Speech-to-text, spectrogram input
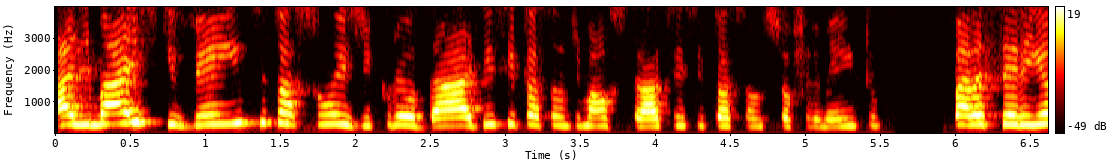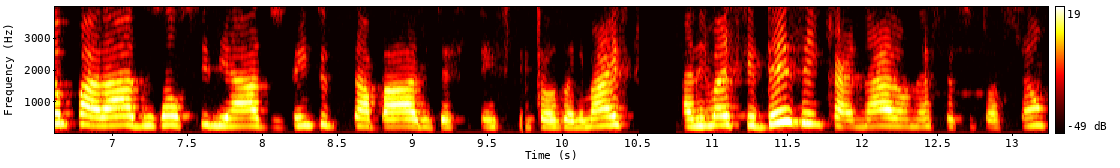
animais que vêm em situações de crueldade, em situação de maus tratos, em situação de sofrimento, para serem amparados, auxiliados dentro do trabalho de assistência espiritual aos animais, animais que desencarnaram nesta situação,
